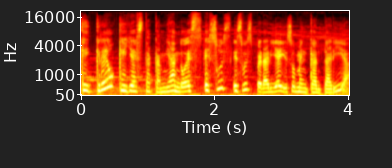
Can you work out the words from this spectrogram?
que creo que ya está cambiando. Es, eso, es, eso esperaría y eso me encantaría,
